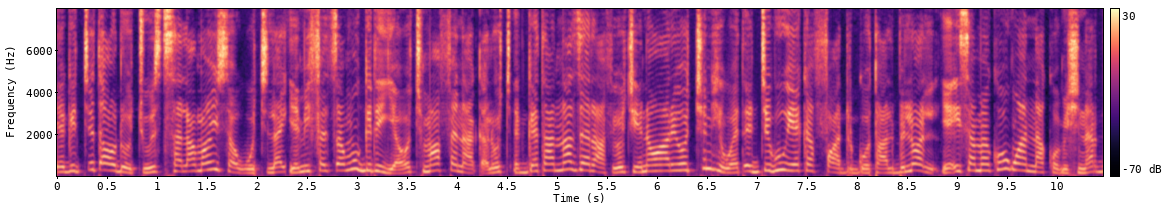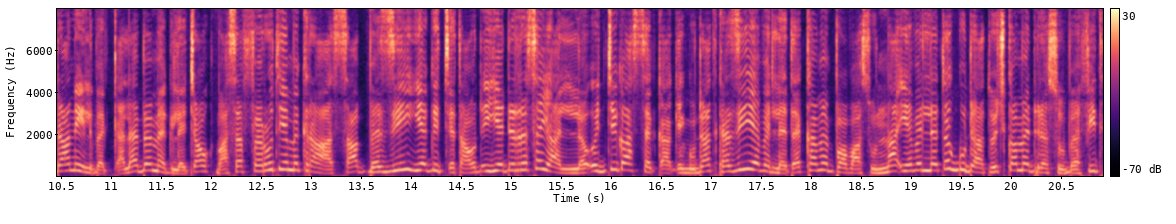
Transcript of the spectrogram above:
የግጭት አውዶች ውስጥ ሰላማዊ ሰዎች ላይ የሚፈጸሙ ግድያዎች፣ ማፈናቀሎች፣ እገታና ዘራፊዎች የነዋሪዎችን ህይወት እጅጉ የከፋ አድርጎታል ብሏል። የኢሰመኮ ዋና ኮሚሽነር ዳንኤል በቀለ በመግለጫው ባሰፈሩት የምክረ ሀሳብ በዚህ የግጭት አውድ እየደረሰ ያለው እጅግ አሰቃቂ ጉዳት ከዚህ የበለጠ ከመባባሱና የበለጠ ጉዳቶች ከመድረሱ በፊት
